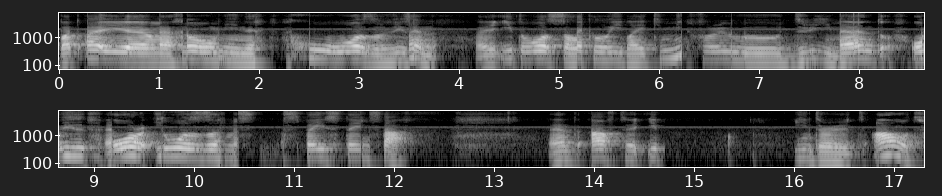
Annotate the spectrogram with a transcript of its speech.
But I uh, know mean who was this man. Uh, it was likely like me through dream and or, or it was space station stuff. And after it entered out,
